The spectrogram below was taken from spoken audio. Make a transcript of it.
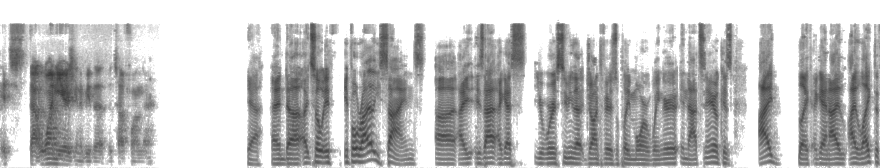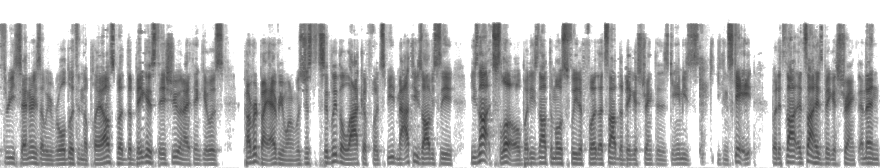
it's that one year is going to be the, the tough one there. Yeah, and uh, so if if O'Reilly signs, uh, I is that I guess you're we're assuming that John Tavares will play more winger in that scenario because I like again I I like the three centers that we rolled with in the playoffs, but the biggest issue and I think it was covered by everyone was just simply the lack of foot speed. Matthews obviously he's not slow, but he's not the most fleet of foot. That's not the biggest strength in his game. He's he can skate, but it's not it's not his biggest strength. And then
